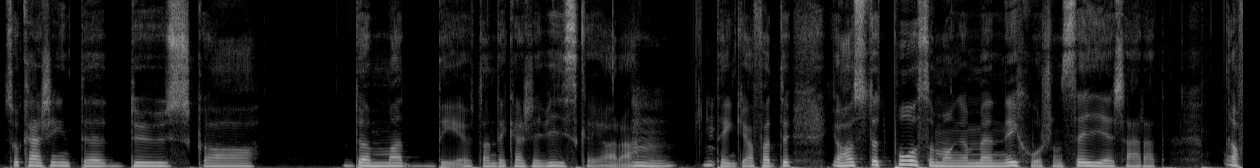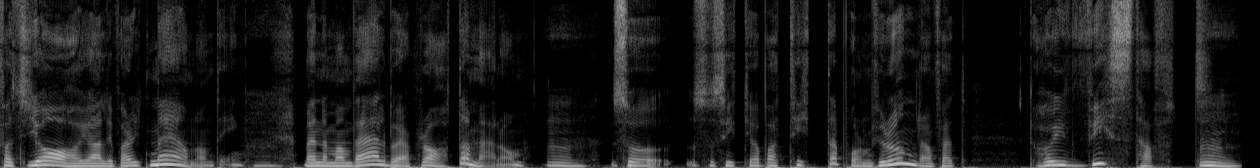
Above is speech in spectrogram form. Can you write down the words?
Så kanske inte du ska döma det utan det kanske vi ska göra. Mm. Tänker jag. För att jag har stött på så många människor som säger så här att ja fast jag har ju aldrig varit med om någonting. Men när man väl börjar prata med dem Mm. så, så sitter jag och bara tittar på dem i förundran för att du har ju visst haft Mm.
